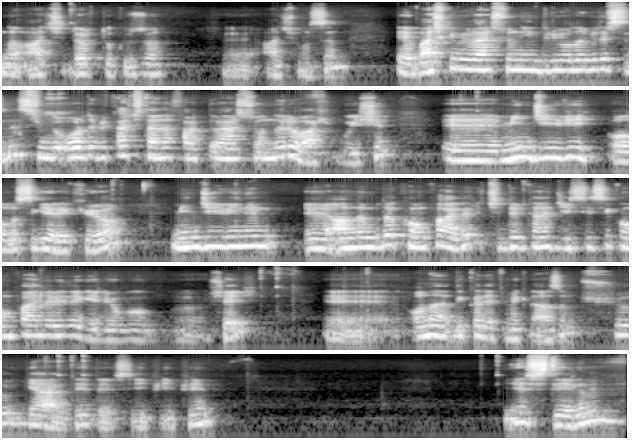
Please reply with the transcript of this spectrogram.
Bunu aç 4.9'u e, açmasın. E, başka bir versiyonu indiriyor olabilirsiniz. Şimdi orada birkaç tane farklı versiyonları var bu işin. E, MinGV olması gerekiyor. MinGV'nin e, anlamı da compiler. İçinde bir tane GCC compiler ile geliyor bu şey. Ona dikkat etmek lazım. Şu geldi DevCPP. Yes diyelim.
